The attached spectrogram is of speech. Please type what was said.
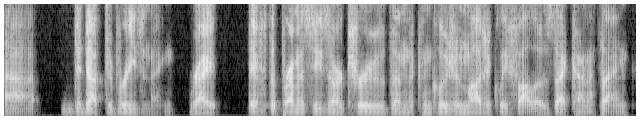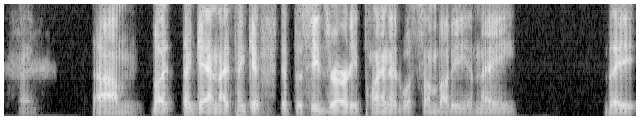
uh, deductive reasoning, right? If the premises are true, then the conclusion logically follows, that kind of thing. Right. Um, but again, I think if if the seeds are already planted with somebody and they they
